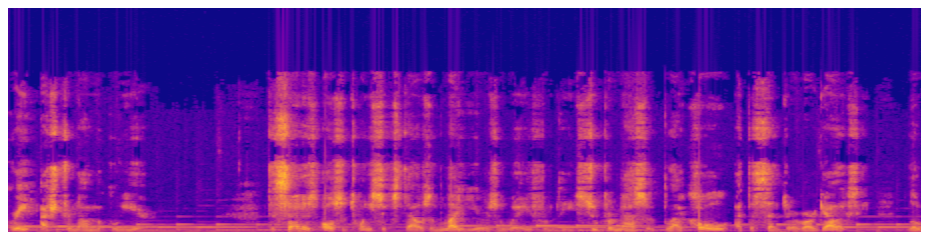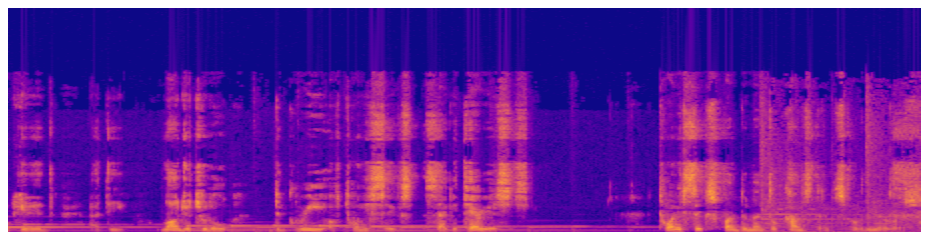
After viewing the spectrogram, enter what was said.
Great Astronomical Year. The Sun is also 26,000 light years away from the supermassive black hole at the center of our galaxy, located at the longitudinal degree of 26 Sagittarius. 26 fundamental constants of the universe.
